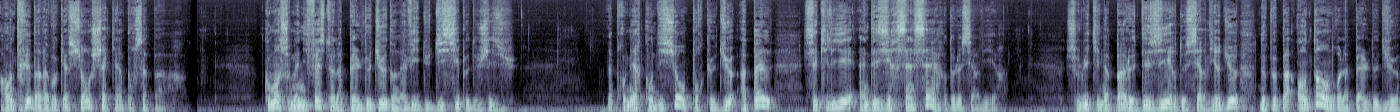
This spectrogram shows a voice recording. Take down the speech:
à entrer dans la vocation chacun pour sa part. Comment se manifeste l'appel de Dieu dans la vie du disciple de Jésus? La première condition pour que Dieu appelle, c'est qu'il y ait un désir sincère de le servir. Celui qui n'a pas le désir de servir Dieu ne peut pas entendre l'appel de Dieu.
